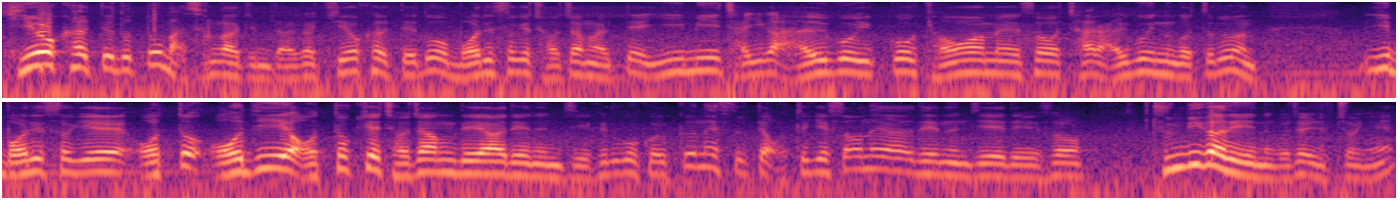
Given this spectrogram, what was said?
기억할 때도 또 마찬가지입니다. 그러니까 기억할 때도 머릿속에 저장할 때 이미 자기가 알고 있고 경험해서 잘 알고 있는 것들은 이 머릿속에 어떠, 어디에 어떻게 저장돼야 되는지 그리고 그걸 꺼냈을 때 어떻게 써내야 되는지에 대해서 준비가 되어 있는 거죠 일종의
